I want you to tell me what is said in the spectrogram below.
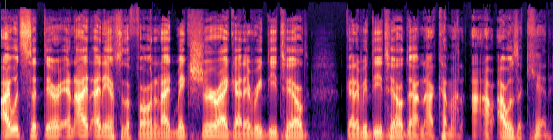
I would sit there and I'd, I'd, answer the phone and I'd make sure I got every detailed, got every detail down. Now, come on, I, I was a kid,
